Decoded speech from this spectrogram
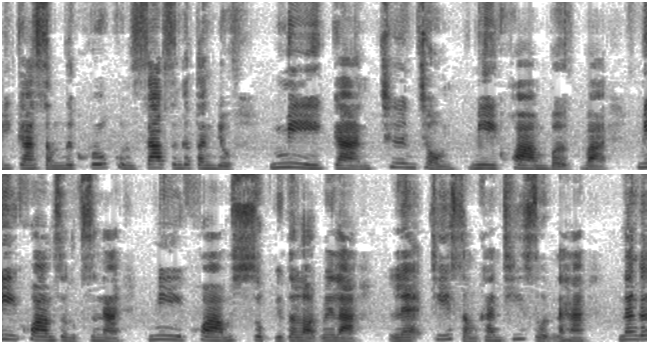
มีการสำนึกรู้คุณทราบซึ่งกตัญญูมีการชื่นชม มีความเบิกบานมีความสนุกสนานมีความสุขอยู่ตลอดเวลา และที่สำคัญที่สุดนะคะนั่นก็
